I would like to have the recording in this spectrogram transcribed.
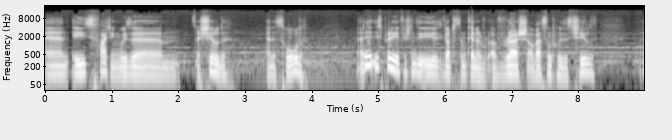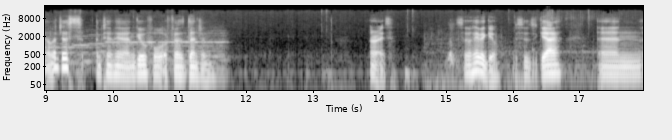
And he's fighting with um, a shield and a sword. And he's pretty efficient. He's got some kind of, of rush of assault with his shield. Now let's just continue here and go for a first dungeon. Alright so here we go. This is the guy. And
